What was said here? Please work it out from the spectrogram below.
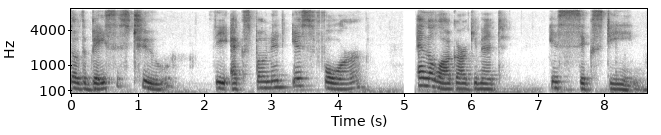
So the base is 2, the exponent is 4, and the log argument is 16.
